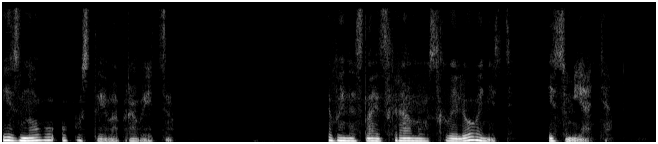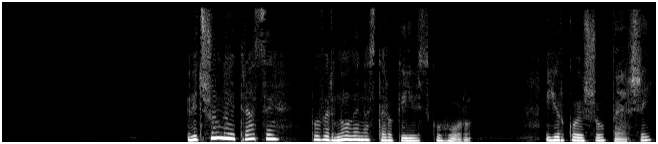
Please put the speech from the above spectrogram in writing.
і знову опустила правицю. Винесла із храму схвильованість і сум'яття. Від шумної траси повернули на Старокиївську гору. Юрко йшов перший,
